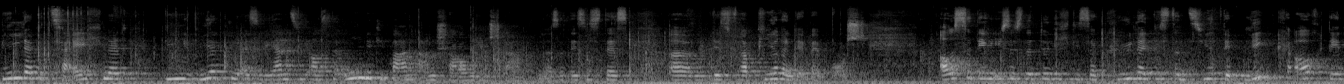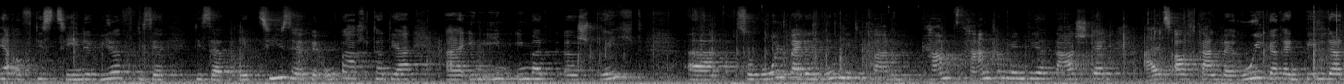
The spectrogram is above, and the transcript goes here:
Bilder gezeichnet, die wirken, als wären sie aus der unmittelbaren Anschauung entstanden. Also das ist das, ähm, das Frappierende bei Bosch. Außerdem ist es natürlich dieser kühle, distanzierte Blick auch, den er auf die Szene wirft, diese, dieser präzise Beobachter, der äh, in ihm immer äh, spricht, äh, sowohl bei den unmittelbaren Kampfhandlungen, die er darstellt, als auch dann bei ruhigeren Bildern,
